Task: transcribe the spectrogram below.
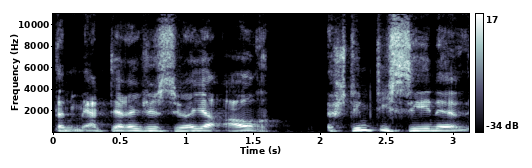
dann merkt der Regisseur ja auch, stimmt die Szene,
